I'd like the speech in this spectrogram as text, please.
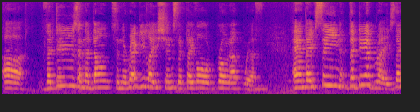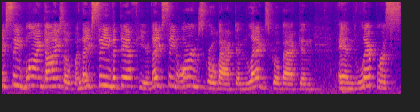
uh, the do's and the don'ts and the regulations that they've all grown up with. And they've seen the dead raised. They've seen blind eyes open. They've seen the deaf hear. They've seen arms grow back and legs grow back and, and leprous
